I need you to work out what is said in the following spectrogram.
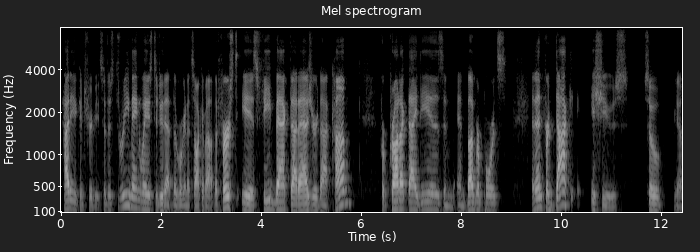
How do you contribute? So there's three main ways to do that that we're going to talk about. The first is feedback.azure.com for product ideas and, and bug reports. And then for doc issues, so you know,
